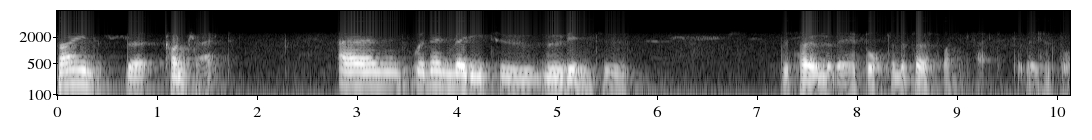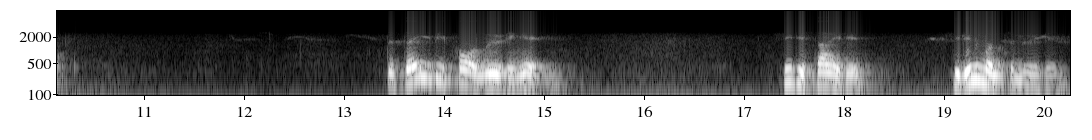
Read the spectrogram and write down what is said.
signed the contract, and were then ready to move into this home that they had bought, and the first one, in fact, that they had bought. The day before moving in, she decided she didn't want to move in,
